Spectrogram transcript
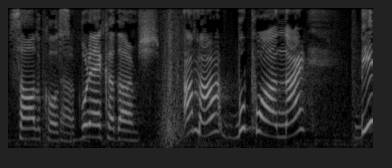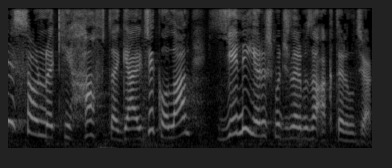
Sağlık olsun. Buraya kadarmış. Ama bu puanlar bir sonraki hafta gelecek olan yeni yarışmacılarımıza aktarılacak.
